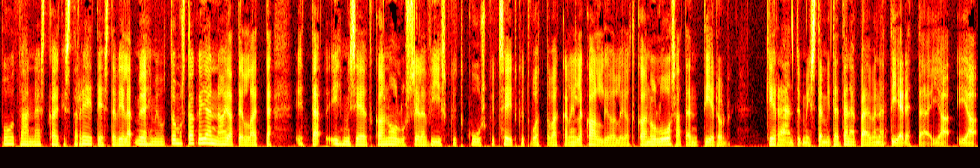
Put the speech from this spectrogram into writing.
Puhutaan näistä kaikista reiteistä vielä myöhemmin, mutta on minusta aika jännä ajatella, että, että ihmisiä, jotka on ollut siellä 50, 60, 70 vuotta vaikka niillä kallioilla, jotka on ollut osa tämän tiedon kerääntymistä, mitä tänä päivänä tiedetään ja, ja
